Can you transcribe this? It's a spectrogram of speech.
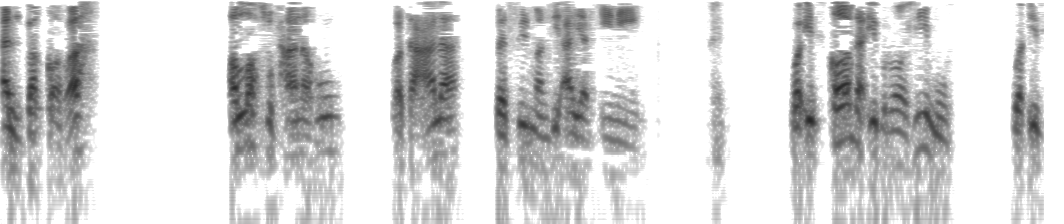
Al-Baqarah Allah subhanahu wa ta'ala berfirman di ayat ini. Wa idh qala Ibrahimu wa idh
